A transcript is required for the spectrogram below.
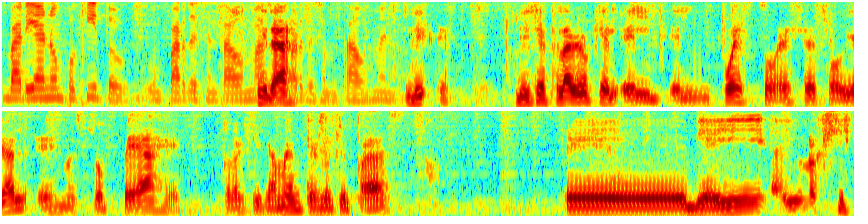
varían un poquito, un par de centavos más, Mira. un par de centavos menos. Di- Dice Flavio que el, el- el impuesto ese fovial es nuestro peaje, prácticamente, es lo que pagas. Eh, de ahí hay uno aquí,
